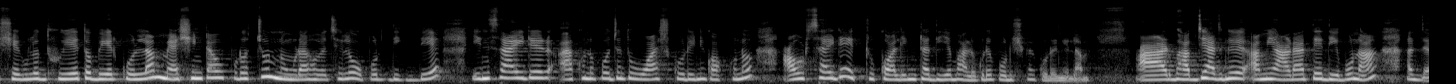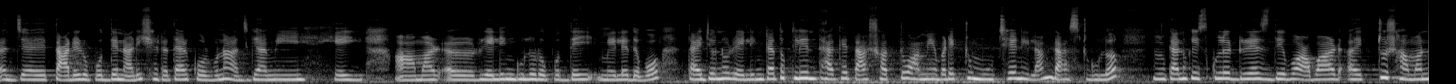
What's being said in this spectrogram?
সেগুলো ধুয়ে তো বের করলাম। মেশিনটাও প্রচুর নোংরা হয়েছিল ওপর দিক দিয়ে। ইনসাইডের এখনও পর্যন্ত ওয়াশ করিনি কখনো। আউটসাইডে একটু কলিংটা দিয়ে ভালো করে পরিষ্কার করে নিলাম। আর ভাবছি আজকে আমি আড়াতে দেব না। যে তারের ওপর দিয়ে নাড়ি, সেটাতে আর করব না। আজকে আমি এই, আমার রেলিংগুলোর ওপর দিয়েই মেলে দেব। তাই জন্য রেলিংটা তো ক্লিন থাকে, তা সত্ত্বেও আমি এবার একটু মুছে নিলাম ডাস্টগুলো। কেন কি স্কুলের ড্রেস দেবো, আবার একটু সামান্য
